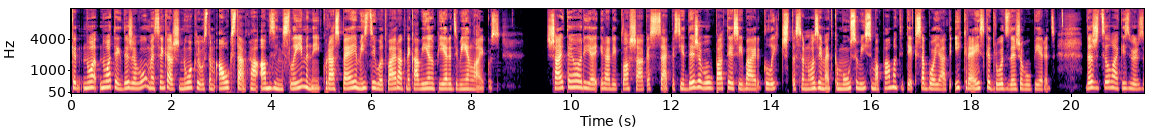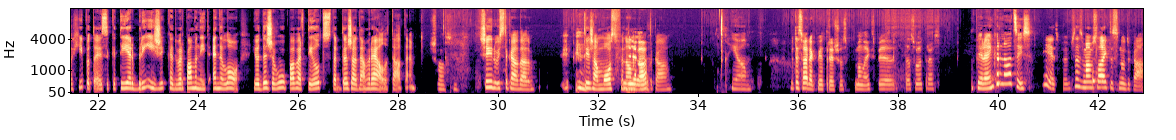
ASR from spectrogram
kad no, notiek deja vu, mēs vienkārši nokļūstam augstākā apziņas līmenī, kurā spējam izdzīvot vairāk nekā vienu pieredzi vienlaikus. Šai teorijai ir arī plašākas sekas. Ja deja vu patiesībā ir glitch, tas var nozīmēt, ka mūsu visuma pamati tiek sabojāti ik reiz, kad rodas deja vu pieredze. Daži cilvēki izvirza hipotēzi, ka tie ir brīži, kad var pamanīt NLO, jo deja vu paver tiltus starp dažādām realitātēm. Šausmas. Šī ir viss tā kā tāda tiešām mūsu fenomena. tā kā. Jā. Bet es vairāk pieturēšos, man liekas, pie tās otrās. Pie reinkarnācijas? Iespējams. Es man visu laiku tas, nu, tā kā.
